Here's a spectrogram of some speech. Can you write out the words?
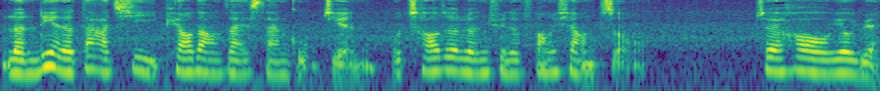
冷冽的大气飘荡在山谷间。我朝着人群的方向走，最后又远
